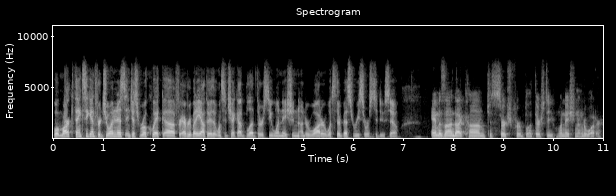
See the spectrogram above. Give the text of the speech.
Well, Mark, thanks again for joining us. And just real quick, uh, for everybody out there that wants to check out Bloodthirsty One Nation Underwater, what's their best resource to do so? Amazon.com. Just search for Bloodthirsty One Nation Underwater.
